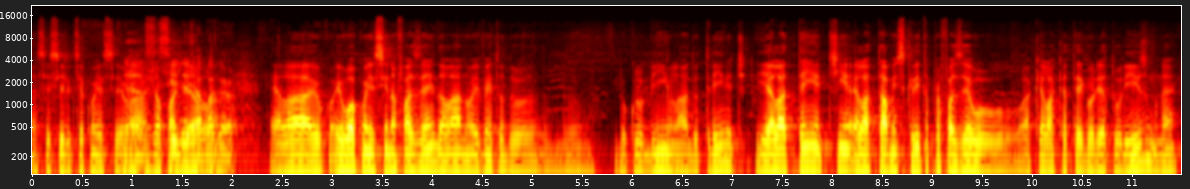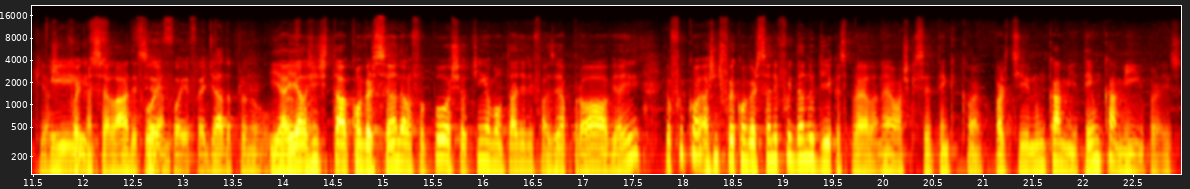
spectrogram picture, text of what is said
A Cecília que você conheceu, é, a Japaguel. Ela, eu, eu a conheci na fazenda lá no evento do, do do clubinho lá do Trinity e ela tem, tinha ela estava inscrita para fazer o, aquela categoria turismo né que acho Isso. que foi cancelada esse foi, ano foi foi adiada para e aí a gente estava conversando ela falou poxa eu tinha vontade de fazer a prova e aí eu fui a gente foi conversando e fui dando dicas para ela né eu acho que você tem que partir num caminho tem um caminho para isso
